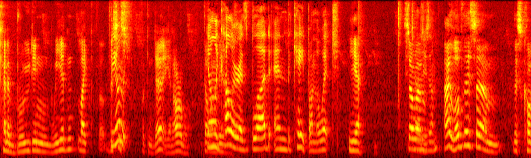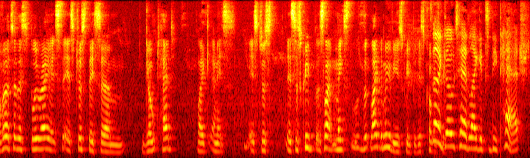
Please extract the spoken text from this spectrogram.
kind of brooding weird. Like this only- is fucking dirty and horrible. Don't the only color is blood and the cape on the witch. Yeah. So um. I love this um this cover to this Blu-ray. It's it's just this um goat head, like, and it's it's just it's as creepy. It's like makes like the movie is creepy. This It's cover, not a goat's head like it's detached.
